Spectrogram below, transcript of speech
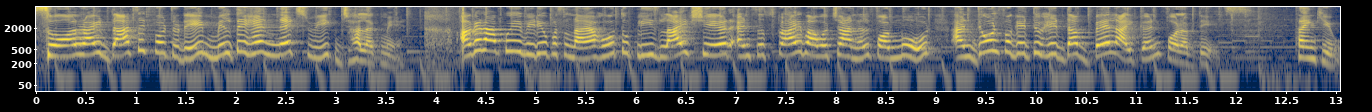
so all right that's it for today मिलते हैं नेक्स्ट वीक झलक में. अगर आपको ये वीडियो पसंद आया हो तो please like share and subscribe our channel for more and don't forget to hit the bell icon for updates thank you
